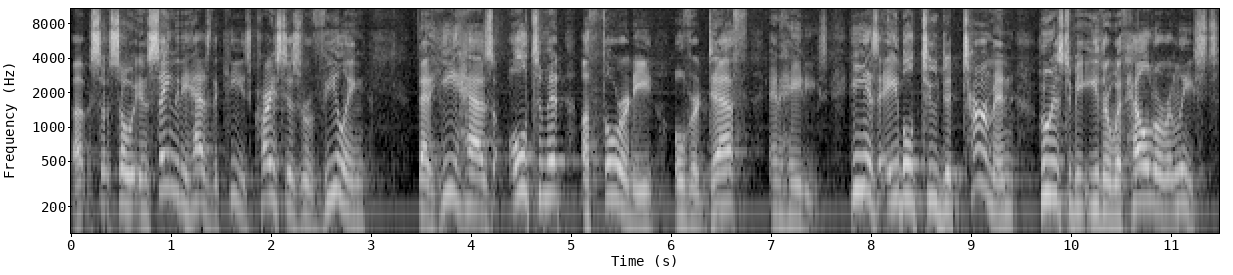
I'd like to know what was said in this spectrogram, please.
Uh, so, so, in saying that he has the keys, Christ is revealing that he has ultimate authority over death and Hades. He is able to determine who is to be either withheld or released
